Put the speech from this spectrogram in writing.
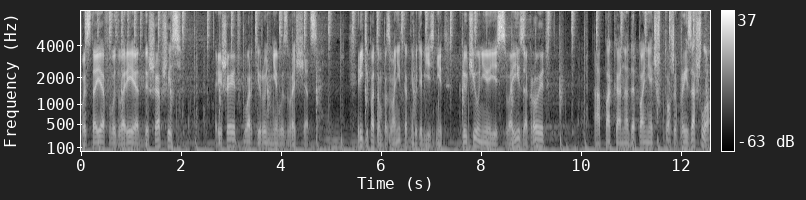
Постояв во дворе и отдышавшись, решает в квартиру не возвращаться. Рите потом позвонит, как-нибудь объяснит. Ключи у нее есть свои, закроет. А пока надо понять, что же произошло.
